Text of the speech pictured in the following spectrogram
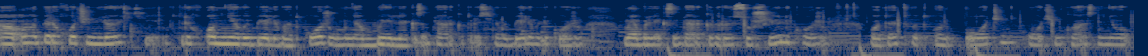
А, он, во-первых, очень легкий, во-вторых, он не выбеливает кожу. У меня были экземпляры, которые сильно выбеливали кожу. У меня были экземпляры, которые сушили кожу. Вот этот вот, он очень-очень классный. У него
